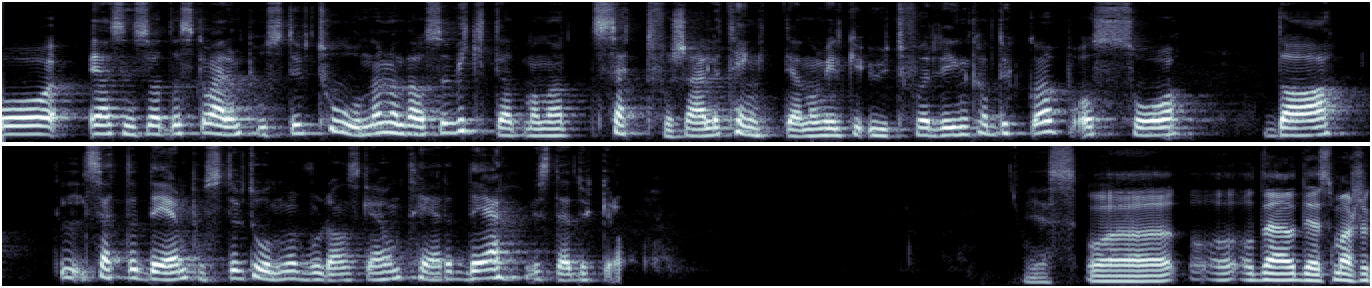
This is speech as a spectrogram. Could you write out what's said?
og jeg syns jo at det skal være en positiv tone, men det er også viktig at man har sett for seg eller tenkt gjennom hvilke utfordringer kan dukke opp, og så da sette det en positiv tone med hvordan skal jeg håndtere det hvis det dukker opp. Yes, og, og, det er jo det som er så,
